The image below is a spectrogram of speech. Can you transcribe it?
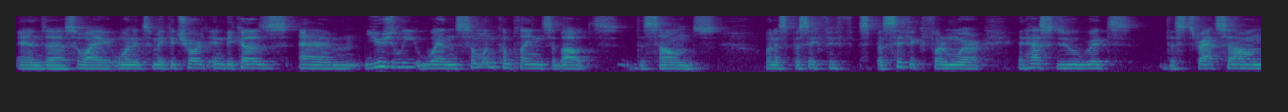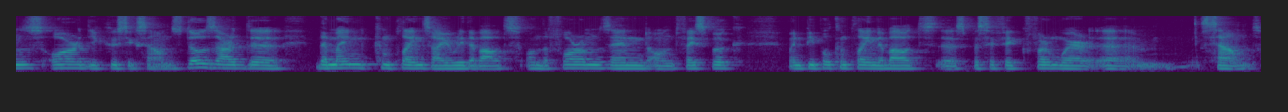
And uh, so I wanted to make it short and because um, usually when someone complains about the sounds on a specific specific firmware it has to do with the strat sounds or the acoustic sounds. Those are the the main complaints I read about on the forums and on Facebook when people complain about specific firmware um, sound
